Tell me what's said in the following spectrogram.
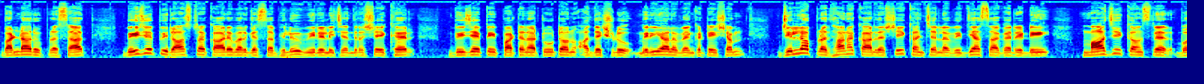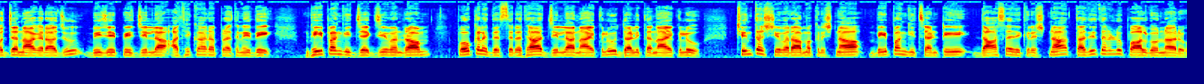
బండారు ప్రసాద్ బీజేపీ రాష్ట్ర కార్యవర్గ సభ్యులు వీరెలి చంద్రశేఖర్ బీజేపీ పట్టణ టూటౌన్ అధ్యక్షుడు మిరియాల వెంకటేశం జిల్లా ప్రధాన కార్యదర్శి కంచెల్ల విద్యాసాగర్ రెడ్డి మాజీ కౌన్సిలర్ బొజ్జ నాగరాజు బీజేపీ జిల్లా అధికార ప్రతినిధి భీపంగి జగ్జీవన్ రామ్ పోకల దశరథ జిల్లా నాయకులు దళిత నాయకులు చింత శివరామకృష్ణ బీపంగి చంటి దాసరి కృష్ణ తదితరులు పాల్గొన్నారు.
